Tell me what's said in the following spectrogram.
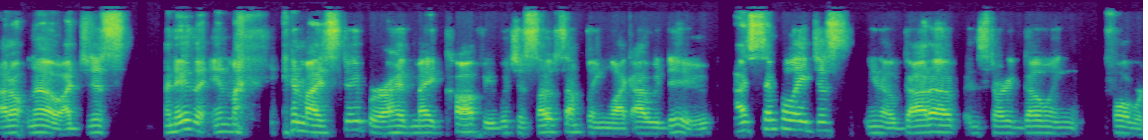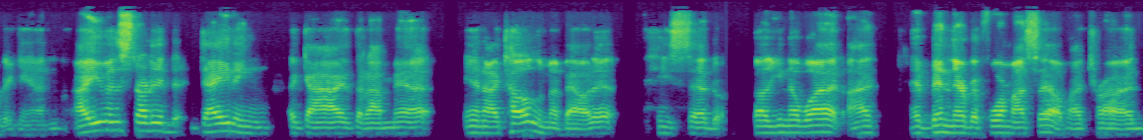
I don't know. I just I knew that in my in my stupor I had made coffee, which is so something like I would do. I simply just, you know, got up and started going forward again. I even started dating a guy that I met and I told him about it. He said, Well, you know what? I have been there before myself. I tried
